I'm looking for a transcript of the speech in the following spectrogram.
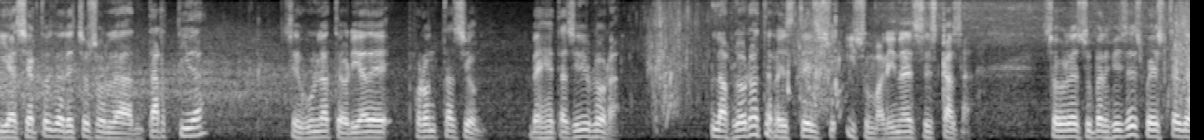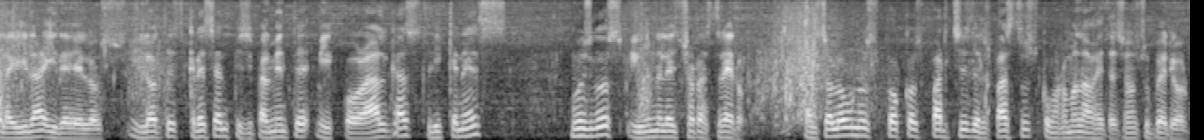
y a ciertos derechos sobre la Antártida, según la teoría de frontación, vegetación y flora. La flora terrestre y submarina es escasa. Sobre las superficies expuestas de la isla y de los islotes crecen principalmente microalgas, líquenes, musgos y un helecho rastrero. Tan solo unos pocos parches de los pastos conforman la vegetación superior.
